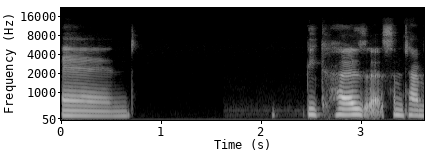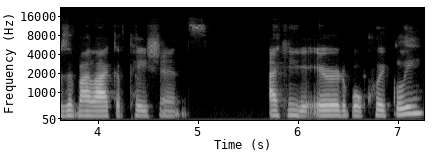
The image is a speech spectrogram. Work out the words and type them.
and because uh, sometimes of my lack of patience I can get irritable quickly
